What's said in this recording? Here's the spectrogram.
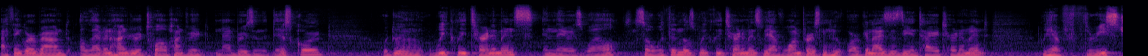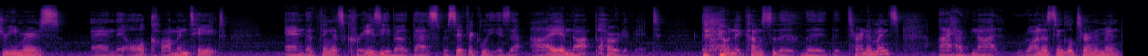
I think we're around 1,100, 1,200 members in the Discord. We're doing wow. weekly tournaments in there as well. So within those weekly tournaments, we have one person who organizes the entire tournament. We have three streamers and they all commentate. And the thing that's crazy about that specifically is that I am not part of it. when it comes to the, the, the, tournaments, I have not run a single tournament.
